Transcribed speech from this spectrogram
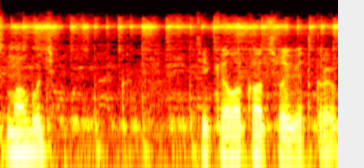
Гравець, мабуть, тільки локацію відкрив.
